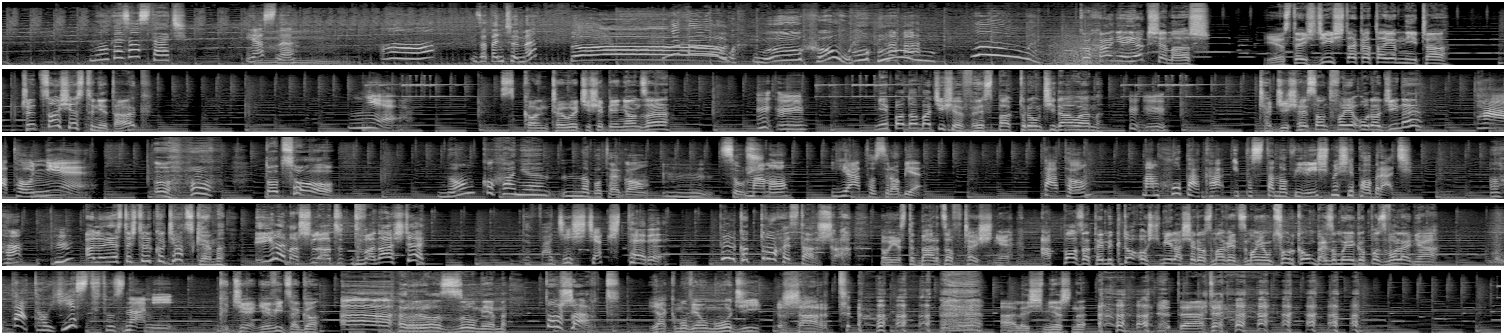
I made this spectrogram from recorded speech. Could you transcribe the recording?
mogę zostać. Jasne. O, Zatańczymy? Tak! Uhu! Uhu. Kochanie, jak się masz? Jesteś dziś taka tajemnicza. Czy coś jest nie tak? Nie. Skończyły ci się pieniądze? Mm-mm. Nie podoba ci się wyspa, którą ci dałem? Mm-mm. Czy dzisiaj są twoje urodziny? Tato, nie. Aha, to co? No, kochanie, no bo tego. Mm, cóż. Mamo, ja to zrobię. Tato, mam chłopaka i postanowiliśmy się pobrać. Aha. Ale jesteś tylko dzieckiem. Ile masz lat? 12? 24. Tylko trochę starsza. To jest bardzo wcześnie. A poza tym, kto ośmiela się rozmawiać z moją córką bez mojego pozwolenia? Tato jest tu z nami. Gdzie? Nie widzę go. A, rozumiem. To żart. Jak mówią młodzi, żart. Ale śmieszne. Ta, ta.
